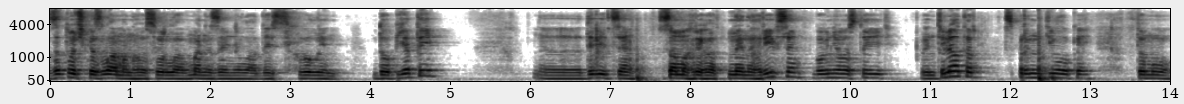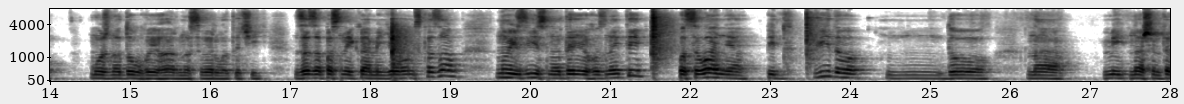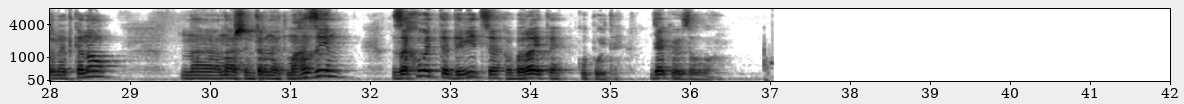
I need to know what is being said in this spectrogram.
Заточка зламаного сверла в мене зайняла десь хвилин до 5. Е, Дивіться, сам агрегат не нагрівся, бо в нього стоїть вентилятор з принаділовкою, тому можна довго і гарно сверло точити. За запасний камінь я вам сказав. Ну і звісно, де його знайти. Посилання під відео до, на мій, наш інтернет-канал, на наш інтернет-магазин. Заходьте, дивіться, обирайте, купуйте. Дякую за увагу.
